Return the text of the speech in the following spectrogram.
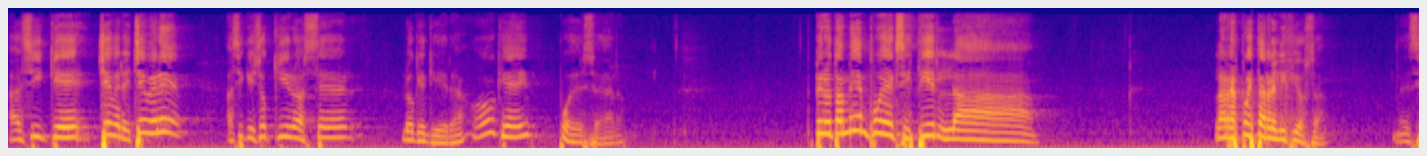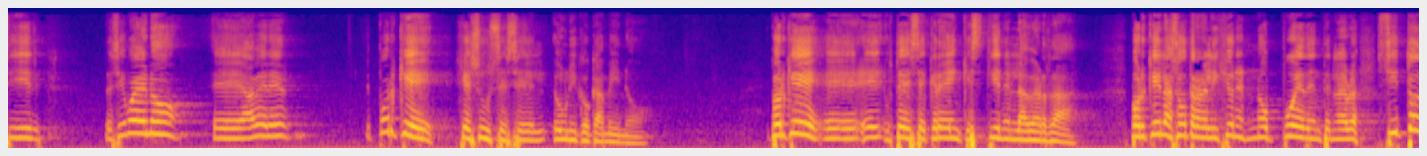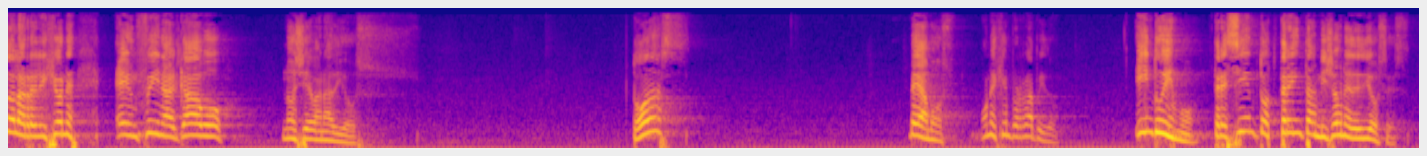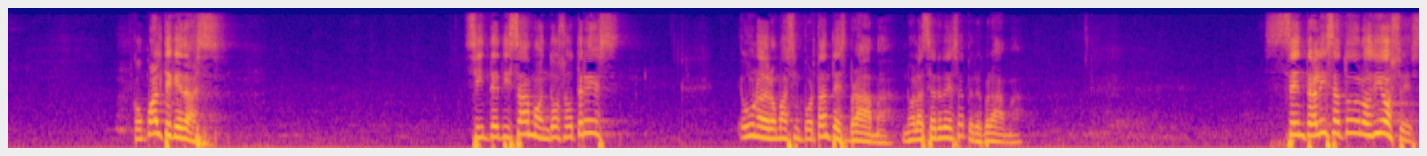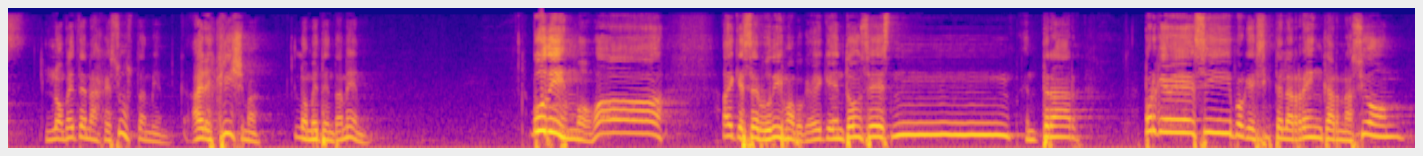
así que chévere, chévere, así que yo quiero hacer lo que quiera. Ok, puede ser. Pero también puede existir la, respuesta religiosa. Es decir, decir, bueno, eh, a ver, eh, ¿por qué Jesús es el único camino? ¿Por qué eh, ustedes se creen que tienen la verdad? ¿Por qué las otras religiones no pueden tener la verdad? Si todas las religiones, en fin al cabo, nos llevan a Dios. ¿Todas? Veamos, un ejemplo rápido. Hinduismo, 330 millones de dioses. ¿Con cuál te quedas? Sintetizamos en dos o tres. Uno de los más importantes es Brahma, no la cerveza, pero es Brahma. Centraliza a todos los dioses, lo meten a Jesús también. A Eres Krishna, lo meten también. Budismo, ah, hay que ser budismo porque hay que entonces mm, entrar. Porque sí, porque existe la reencarnación.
